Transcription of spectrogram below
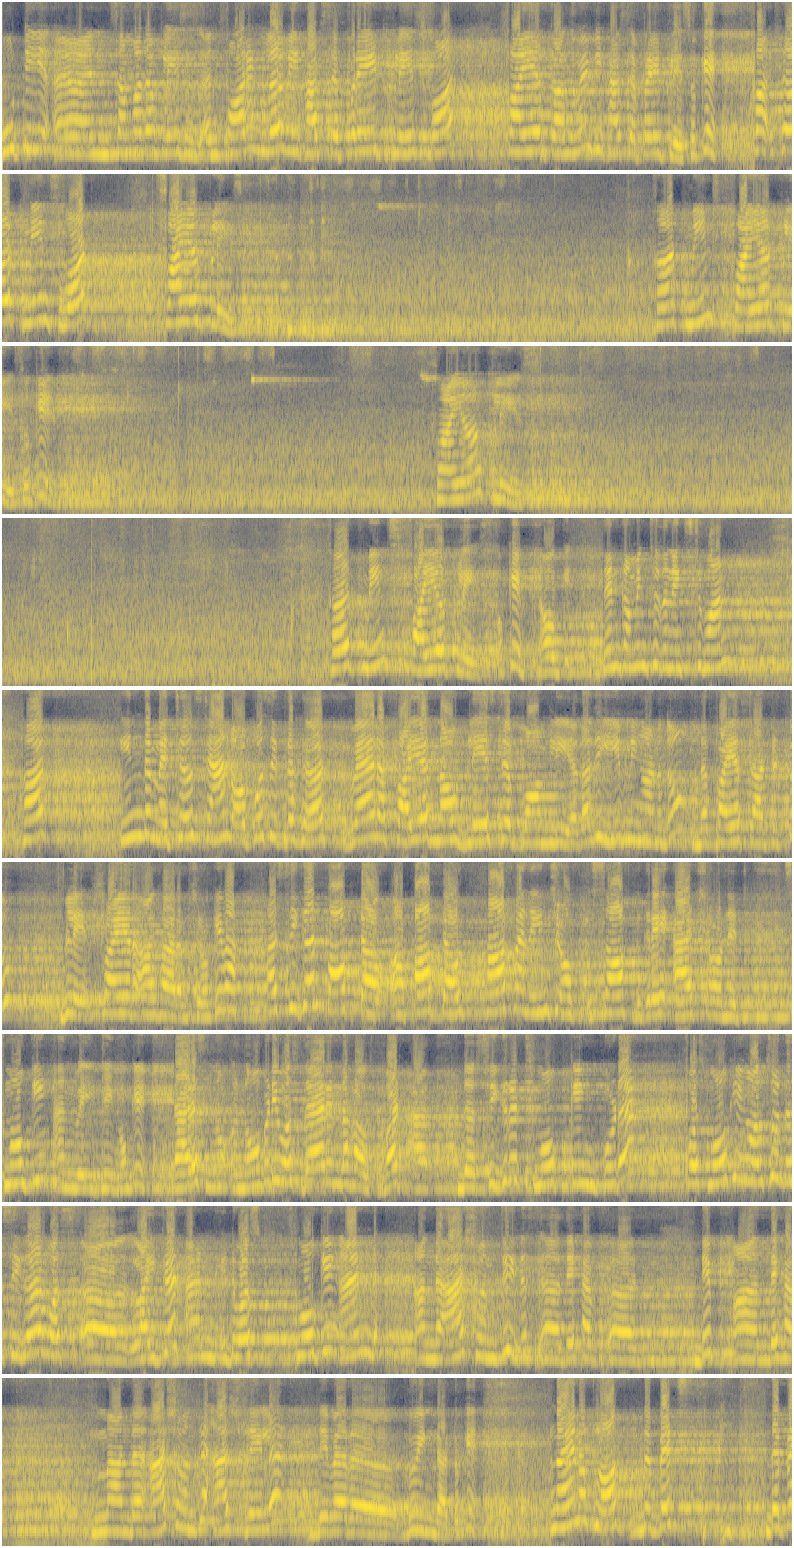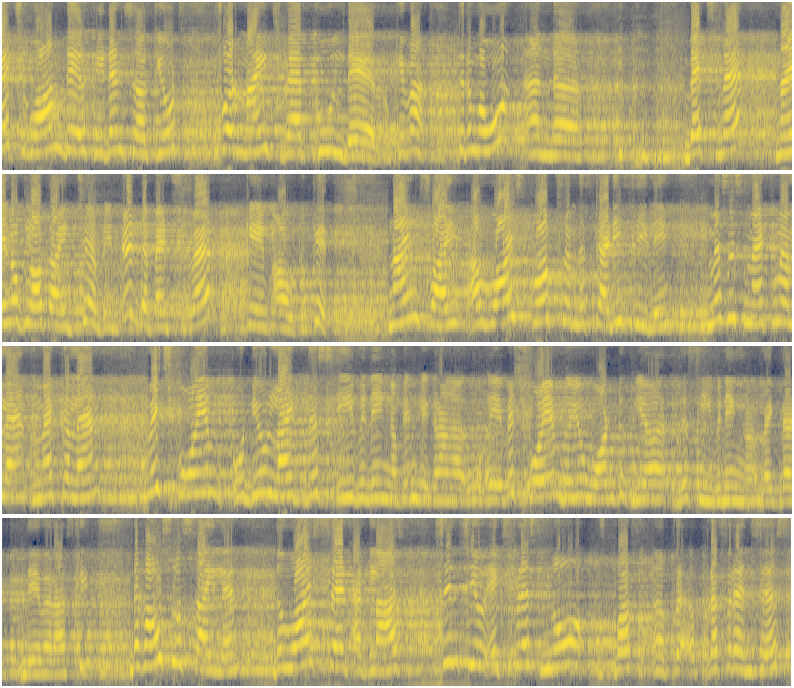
ooty uh, and some other places. And foreign la we have separate place for fire காகவே we have separate place okay hearth means what fireplace hearth means fireplace okay fireplace hearth means fireplace okay okay then coming to the next one hearth in the metal stand opposite the hearth where a fire now blazed up warmly அதாவது evening ஆனதும் the fire started to blaze fire ஆக ஆரம்பிச்சிடும் ஓகேவா a cigar popped out uh, popped out half an inch of soft gray ash on it smoking and waiting okay there is no nobody was there in the house but uh, the cigarette smoking கூட for smoking also the cigar was uh, lighted and it was smoking and and the ash வந்து it is uh, they have uh, dip uh, they have mm, அந்த ash வந்து ash ட்ரேல they were uh, doing that okay 9 o'clock the beds the beds warmed their hidden circuits for nights were cool there ஓகேவா திரும்பவும் அந்த beds were 9 o'clock ஆயிடுச்சு அப்படின்ட்டு the beds were came out okay 9.5 A voice spoke from the study ceiling, Mrs. McClellan, which poem would you like this evening? which poem do you want to hear this evening? Like that they were asking. The house was silent. The voice said at last, since you expressed no uh, preferences,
